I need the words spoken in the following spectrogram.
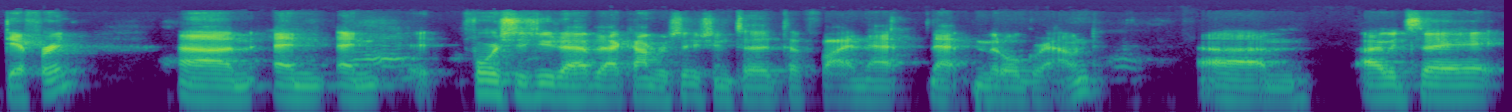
different. Um, and, and it forces you to have that conversation to, to find that, that middle ground. Um, I would say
